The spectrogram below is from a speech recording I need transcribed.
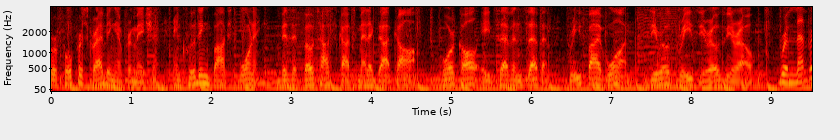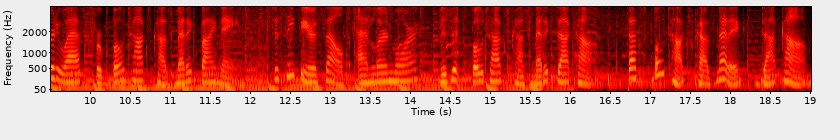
For full prescribing information, including boxed warning, visit BotoxCosmetic.com or call 877-351-0300. Remember to ask for Botox Cosmetic by name. To see for yourself and learn more, visit BotoxCosmetic.com. That's BotoxCosmetic.com.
